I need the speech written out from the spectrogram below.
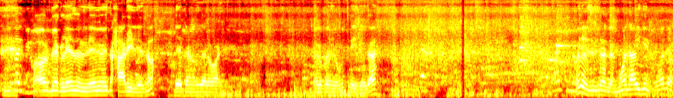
પાવર બેગ લે લેવી હોય તો સારી લેજો બે ત્રણ હજાર વાળી ચાલો પછી ઉતરી ગયો હા મોજ આવી ગઈ મજા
